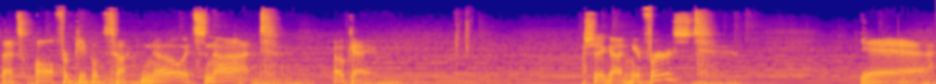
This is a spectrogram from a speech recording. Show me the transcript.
that's all for people to talk. No, it's not. Okay. Should have gotten here first. Yeah.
